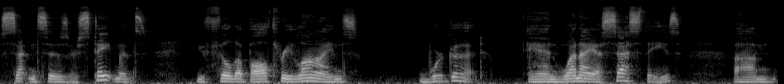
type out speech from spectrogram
sentences or statements, you filled up all three lines, we're good. And when I assess these, um,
